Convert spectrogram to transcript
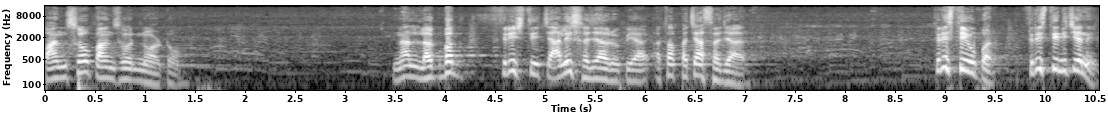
પાંચસો પાંચસો નોટો ના લગભગ ત્રીસથી ચાલીસ હજાર રૂપિયા અથવા પચાસ હજાર. ત્રીસથી ઉપર, ત્રીસથી નીચે નહીં.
